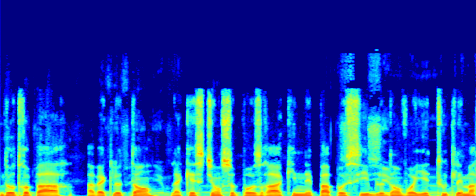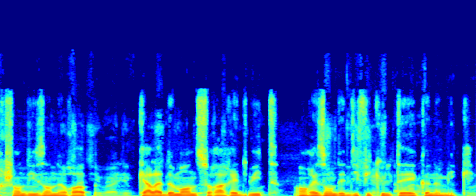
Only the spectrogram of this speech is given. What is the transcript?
D'autre part, avec le temps, la question se posera qu'il n'est pas possible d'envoyer toutes les marchandises en Europe, car la demande sera réduite en raison des difficultés économiques.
